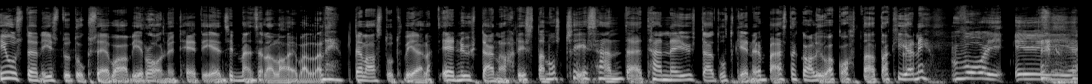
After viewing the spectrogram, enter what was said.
hiusten istutukseen vaan Viroon nyt heti ensimmäisellä laivalla, niin pelastut vielä. En yhtään ahdistanut siis häntä, että hän ei yhtään tutki ennen päästä kaljua kohtaa takia. Niin. Voi ei,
